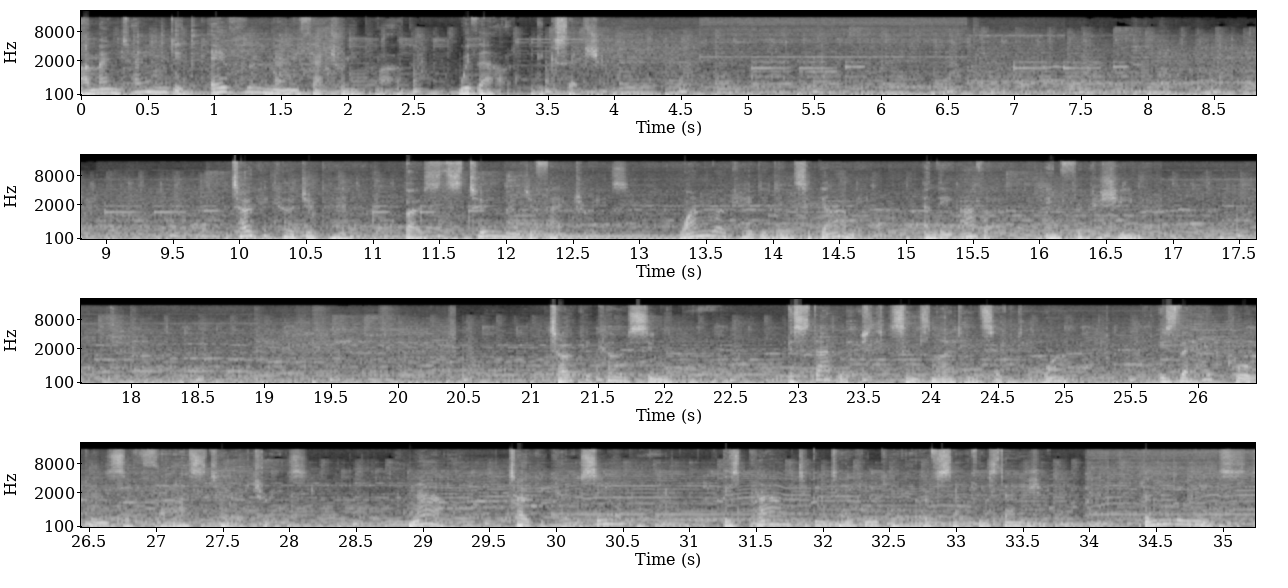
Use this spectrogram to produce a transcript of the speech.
are maintained in every manufacturing plant without exception. Tokico Japan boasts two major factories, one located in Sagami and the other in Fukushima. Tokico Singapore, established since 1971, is the headquarters of vast territories. Now, Tokico Singapore is proud to be taking care of Southeast Asia, the Middle East,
